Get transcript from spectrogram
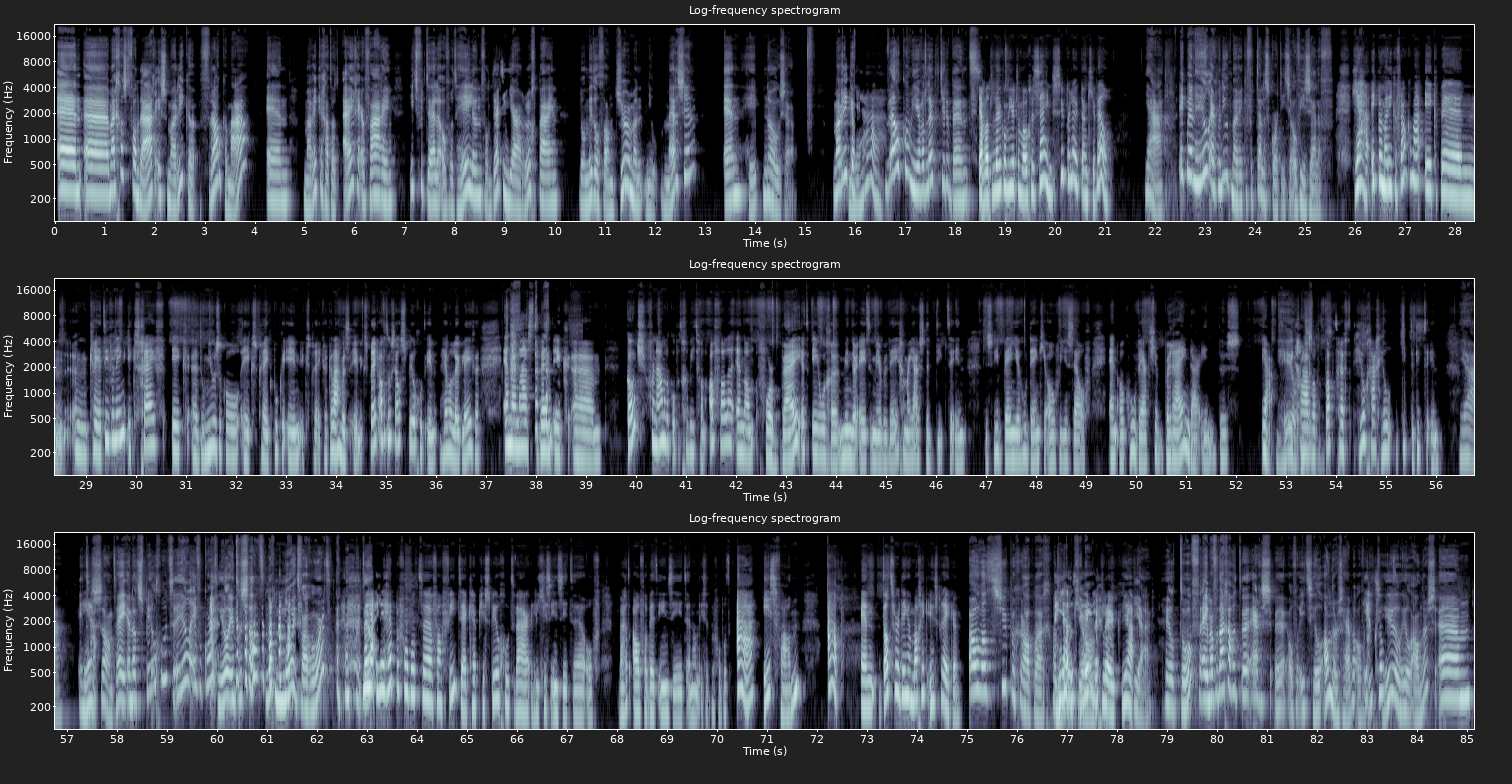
En eh, mijn gast vandaag is Marike Frankema. En Marike gaat uit eigen ervaring iets vertellen over het helen van 13 jaar rugpijn door middel van German New Medicine en hypnose. Marike, ja. welkom hier. Wat leuk dat je er bent. Ja, wat leuk om hier te mogen zijn. Superleuk, dankjewel. Ja, ik ben heel erg benieuwd, Marike. Vertel eens kort iets over jezelf. Ja, ik ben Marike Frankema. Ik ben een creatieveling. Ik schrijf, ik uh, doe musical, ik spreek boeken in, ik spreek reclames in, ik spreek af en toe zelfs speelgoed in. Helemaal leuk leven. En daarnaast ben ik ehm, coach, voornamelijk op het gebied van afvallen en dan voorbij het eeuwige minder eten, meer bewegen, maar juist de diepte in. Dus wie ben je, hoe denk je over jezelf en ook hoe werkt je brein daarin. Dus ja, heel ik ga wat dat betreft heel graag heel diep de diepte in. Ja, Interessant. Hey, en dat speelgoed, heel even kort, heel interessant. Nog nooit van gehoord. nou ja, je hebt bijvoorbeeld uh, van VTech heb je speelgoed waar liedjes in zitten of waar het alfabet in zit. En dan is het bijvoorbeeld A is van aap. En dat soort dingen mag ik inspreken. Oh, wat super grappig. ja, dat is heel erg leuk. Ja. ja, heel tof. Hey, maar vandaag gaan we het uh, ergens uh, over iets heel anders hebben. Over iets heel, heel anders. Um,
